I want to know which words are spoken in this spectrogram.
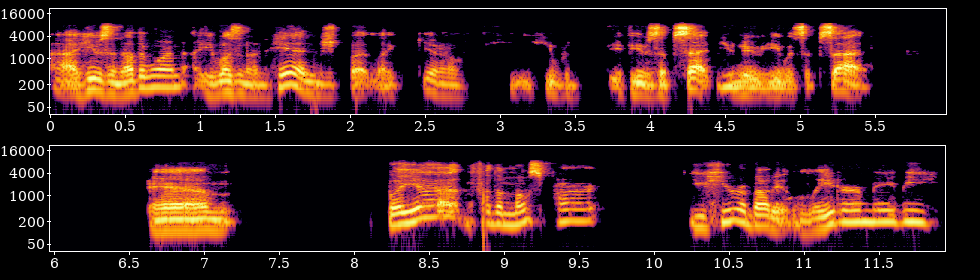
Uh, he was another one. He wasn't unhinged, but like you know, he, he would if he was upset, you knew he was upset. Um, but yeah, for the most part, you hear about it later. Maybe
